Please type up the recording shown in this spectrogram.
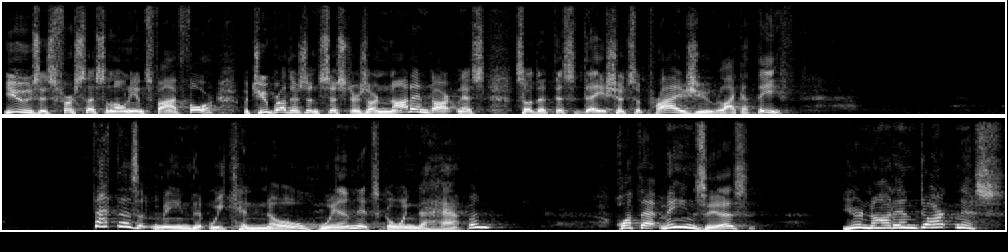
use is 1 Thessalonians 5 4. But you, brothers and sisters, are not in darkness so that this day should surprise you like a thief. that doesn't mean that we can know when it's going to happen. What that means is you're not in darkness.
